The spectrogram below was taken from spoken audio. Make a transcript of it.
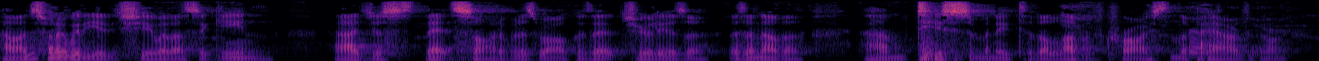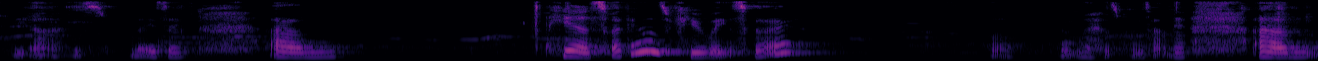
Um, I just wonder whether you'd share with us again, uh, just that side of it as well, because that truly is a is another um, testimony to the love of Christ and the power of yeah. God. yeah, it's amazing. Um, yeah, so I think it was a few weeks ago. Well, my husband's out there. Um,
